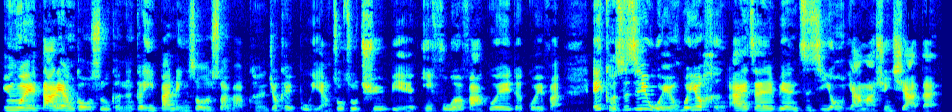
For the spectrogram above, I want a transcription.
因为大量购书可能跟一般零售的算法可能就可以不一样，做出区别，以符合法规的规范。诶，可是这些委员会又很爱在那边自己用亚马逊下单，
